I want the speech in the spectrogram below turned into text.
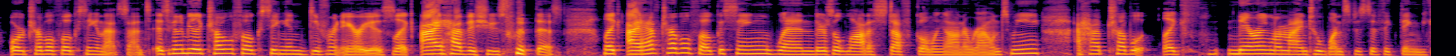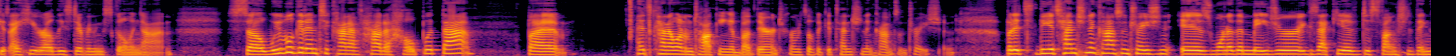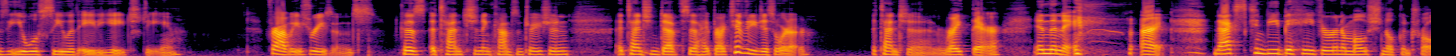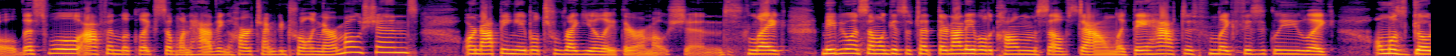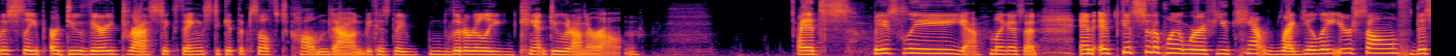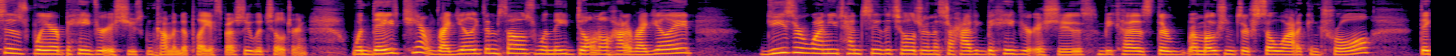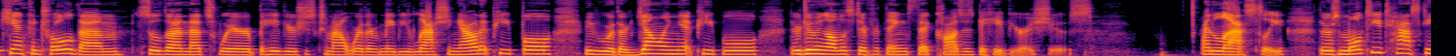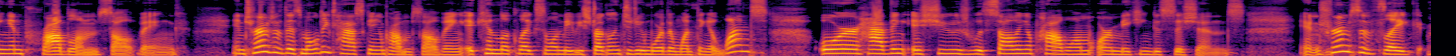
or trouble focusing in that sense. It's gonna be like trouble focusing in different areas. Like I have issues with this. Like I have trouble focusing when there's a lot of stuff going on around me. I have trouble like narrowing my mind to one specific thing because I hear all these different things going on. So we will get into kind of how to help with that, but it's kind of what I'm talking about there in terms of like attention and concentration. But it's the attention and concentration is one of the major executive dysfunction things that you will see with ADHD for obvious reasons. Because attention and concentration, attention deficit hyperactivity disorder, attention right there in the name. All right. Next can be behavior and emotional control. This will often look like someone having a hard time controlling their emotions or not being able to regulate their emotions. Like maybe when someone gets upset, they're not able to calm themselves down. Like they have to like physically like almost go to sleep or do very drastic things to get themselves to calm down because they literally can't do it on their own. It's basically, yeah, like I said. And it gets to the point where if you can't regulate yourself, this is where behavior issues can come into play, especially with children. When they can't regulate themselves, when they don't know how to regulate, these are when you tend to see the children that start having behavior issues because their emotions are so out of control they can't control them. So then that's where behaviors just come out where they're maybe lashing out at people, maybe where they're yelling at people. They're doing all those different things that causes behavior issues. And lastly, there's multitasking and problem solving. In terms of this multitasking and problem solving, it can look like someone maybe struggling to do more than one thing at once or having issues with solving a problem or making decisions. In terms of like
